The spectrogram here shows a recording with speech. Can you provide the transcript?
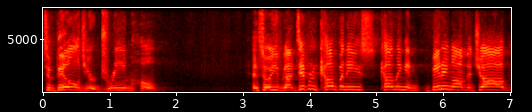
to build your dream home. And so you've got different companies coming and bidding on the job.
